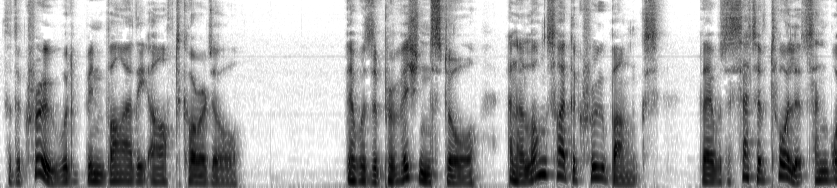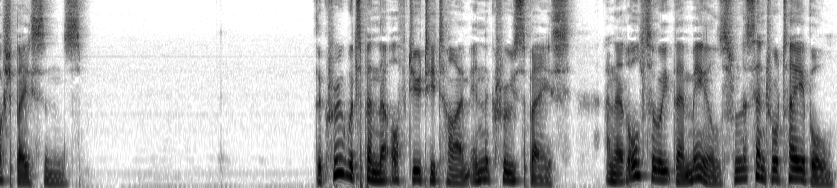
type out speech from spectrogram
for the crew would have been via the aft corridor. There was a provision store, and alongside the crew bunks, there was a set of toilets and wash basins. The crew would spend their off duty time in the crew space, and they'd also eat their meals from the central table.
